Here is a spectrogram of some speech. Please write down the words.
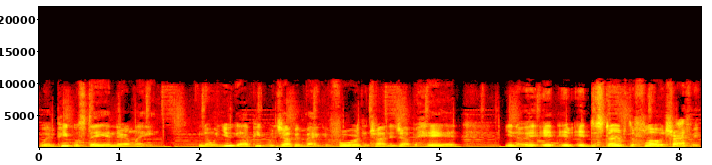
when people stay in their lane. You know, when you got people jumping back and forth and trying to jump ahead, you know, it, it, it, it disturbs the flow of traffic.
